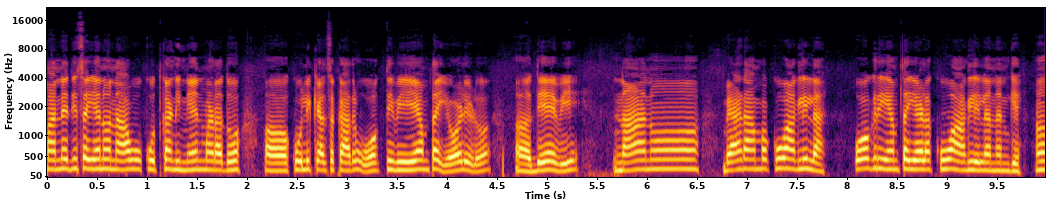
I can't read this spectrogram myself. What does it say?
ಮೊನ್ನೆ ದಿವಸ ಏನೋ ನಾವು ಕೂತ್ಕೊಂಡು ಇನ್ನೇನು ಮಾಡೋದು? ಕೂಲಿ ಕೆಲಸಕ್ಕಾದ್ರೂ ಹೋಗ್ತೀವಿ ಅಂತ ಹೇಳಿಳು. ದೇವಿ ನಾನು ಬೇಡ ಅಂಬಕ್ಕೂ ಆಗಲಿಲ್ಲ. ಹೋಗ್ರಿ ಅಂತ ಹೇಳಕ್ಕೂ ಆಗಲಿಲ್ಲ ನನಗೆ. ಹ್ಞೂ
